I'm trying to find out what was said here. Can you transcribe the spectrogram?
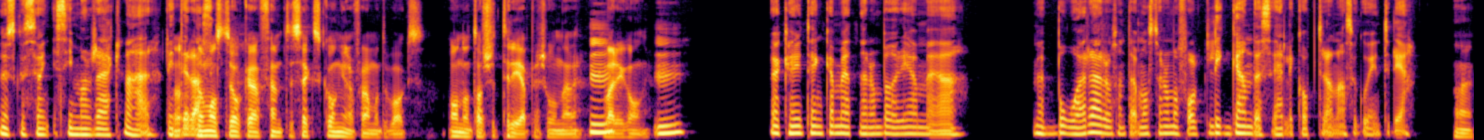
Nu ska Simon räkna här lite De, de raskt. måste åka 56 gånger fram och tillbaks. Om de tar 23 personer Mm. varje gång. Mm. Jag kan ju tänka mig att när de börjar med, med bårar och sånt där, måste de ha folk liggandes i helikoptrarna så går ju inte det. Nej.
